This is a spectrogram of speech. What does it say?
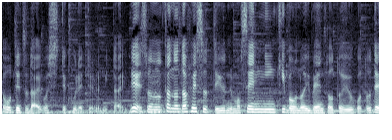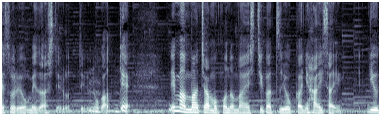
お手伝いをしてくれてるみたいでその棚田フェスっていうのも1,000人規模のイベントということでそれを目指してるっていうのがあってでまあまあちゃんもこの前7月4日にハイサイ琉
